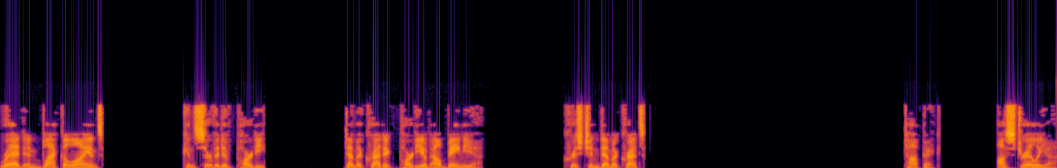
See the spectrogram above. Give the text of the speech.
Red and Black Alliance Conservative Party Democratic Party of Albania. Christian Democrats. Australia.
